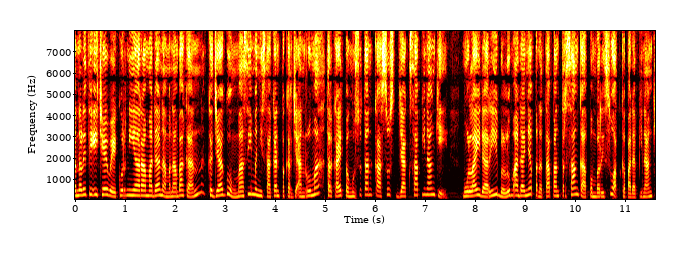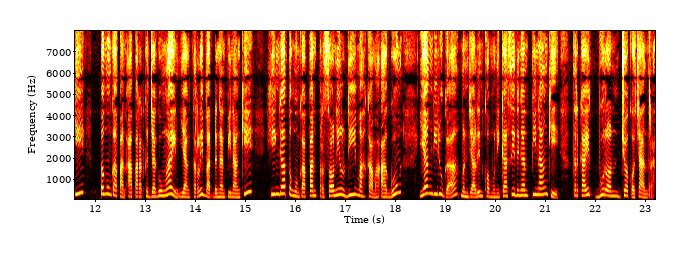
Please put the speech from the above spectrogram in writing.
Peneliti ICW Kurnia Ramadana menambahkan, Kejagung masih menyisakan pekerjaan rumah terkait pengusutan kasus Jaksa Pinangki, mulai dari belum adanya penetapan tersangka pemberi suap kepada Pinangki, pengungkapan aparat Kejagung lain yang terlibat dengan Pinangki, hingga pengungkapan personil di Mahkamah Agung yang diduga menjalin komunikasi dengan Pinangki terkait buron Joko Chandra.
